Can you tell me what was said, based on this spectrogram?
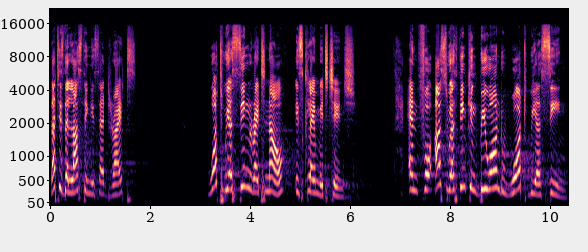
That is the last thing he said, right? What we are seeing right now is climate change. And for us, we are thinking beyond what we are seing.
